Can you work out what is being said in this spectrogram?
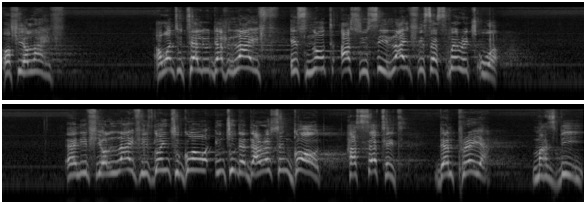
of your life. I want to tell you that life is not as you see, life is a spiritual. And if your life is going to go into the direction God has set it, then prayer must be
